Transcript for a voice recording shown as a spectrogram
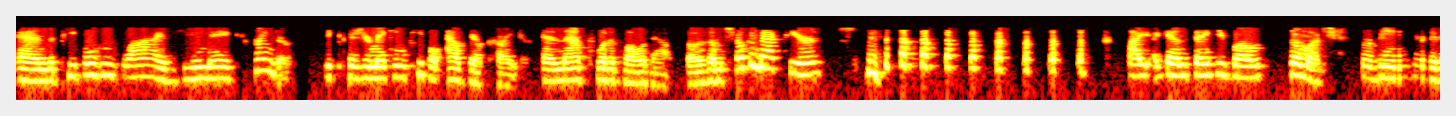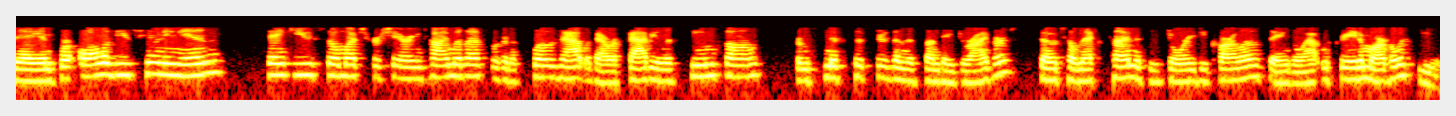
and the people whose lives you make kinder because you're making people out there kinder. And that's what it's all about. So as I'm choking back tears, I again thank you both so much for being here today and for all of you tuning in. Thank you so much for sharing time with us. We're going to close out with our fabulous theme song from Smith Sisters and the Sunday Drivers. So till next time, this is Dory DiCarlo saying go out and create a marvelous you.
